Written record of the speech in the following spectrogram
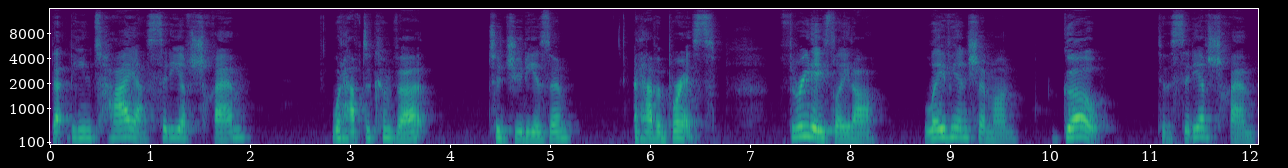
that the entire city of Shechem would have to convert to Judaism and have a bris. Three days later, Levi and Shimon go to the city of Shechem,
